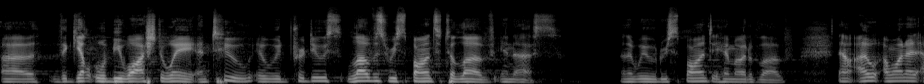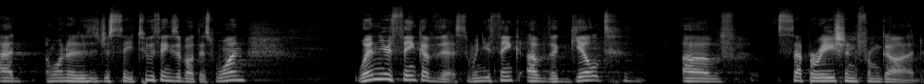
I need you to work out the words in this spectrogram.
uh, the guilt would be washed away. And two, it would produce love's response to love in us. And that we would respond to him out of love. Now, I, I want to add, I want to just say two things about this. One, when you think of this, when you think of the guilt of separation from God.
